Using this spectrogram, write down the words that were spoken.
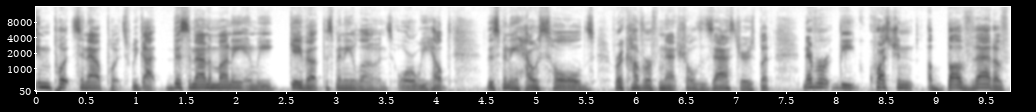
inputs and outputs. We got this amount of money and we gave out this many loans, or we helped this many households recover from natural disasters, but never the question above that of,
